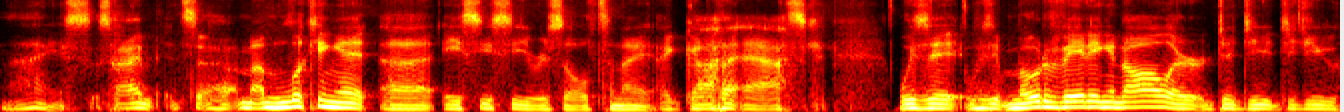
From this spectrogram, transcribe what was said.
Nice. So I'm, uh, I'm looking at uh, ACC results, and I, I gotta ask, was it was it motivating at all, or did you did you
